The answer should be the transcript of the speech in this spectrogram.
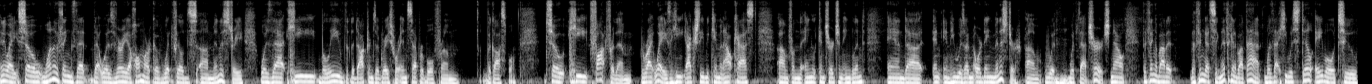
Anyway, so one of the things that that was very a hallmark of Whitefield's um, ministry was that he believed that the doctrines of grace were inseparable from the gospel. So he fought for them the right ways. He actually became an outcast um, from the Anglican Church in England, and uh, and and he was an ordained minister um, with mm-hmm. with that church. Now, the thing about it. The thing that's significant about that was that he was still able to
